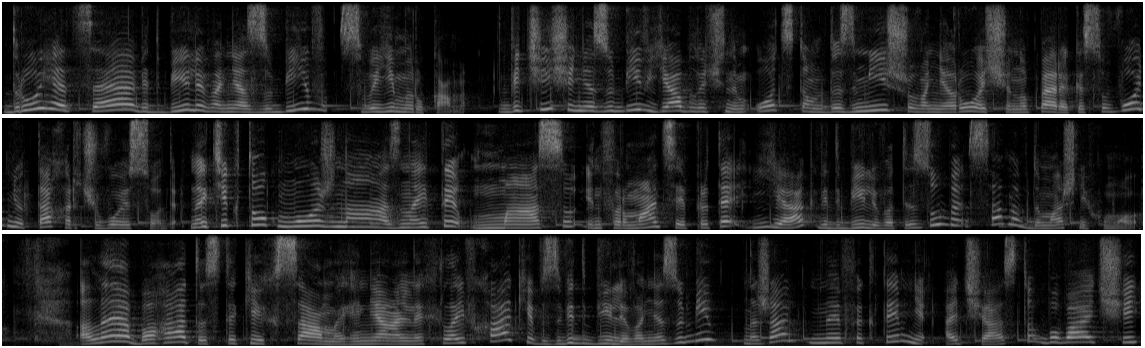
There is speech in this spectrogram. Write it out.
Друге це відбілювання зубів своїми руками. Відчищення зубів яблучним оцтом до змішування розчину перекису водню та харчової соди. На TikTok можна знайти масу інформації про те, як відбілювати зуби саме в домашніх умовах. Але багато з таких самих геніальних лайфхаків з відбілювання зубів, на жаль, неефективні, а часто бувають ще й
